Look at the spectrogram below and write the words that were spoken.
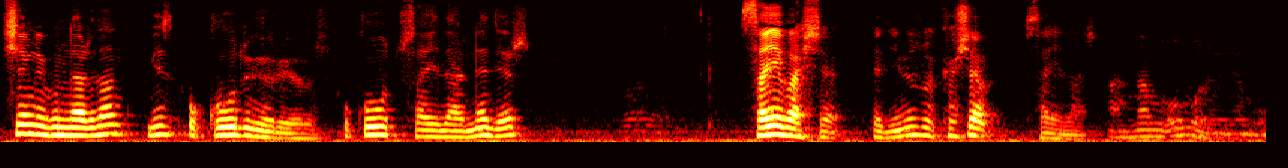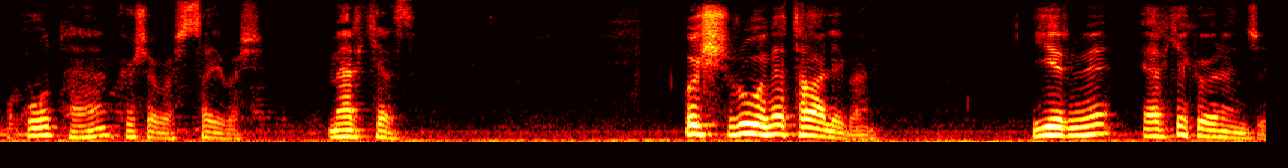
Şimdi bunlardan biz ukudu görüyoruz. Ukud sayılar nedir? Sayı başı dediğimiz o köşe sayılar. Anlamı o mu hocam? O mu? Ukud he, köşe başı, sayı başı. Merkez. Işrune taliben. 20 erkek öğrenci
